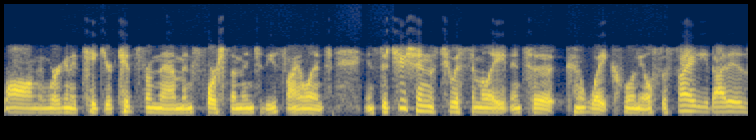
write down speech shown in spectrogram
wrong, and we're going to take your kids from them and force them into these violent institutions to assimilate into kind of white colonial society. That is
